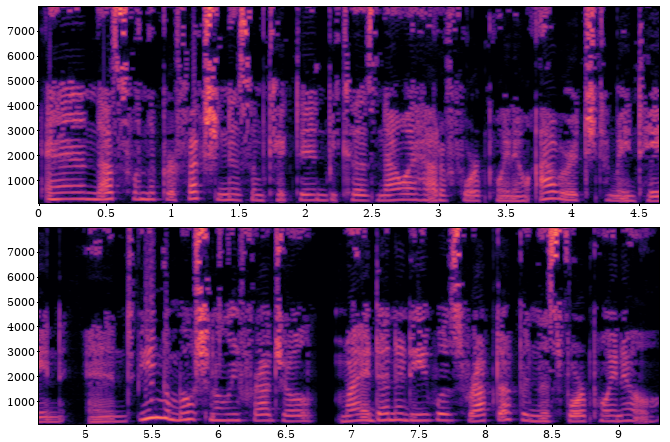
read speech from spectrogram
and that's when the perfectionism kicked in because now I had a 4.0 average to maintain, and being emotionally fragile, my identity was wrapped up in this 4.0.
